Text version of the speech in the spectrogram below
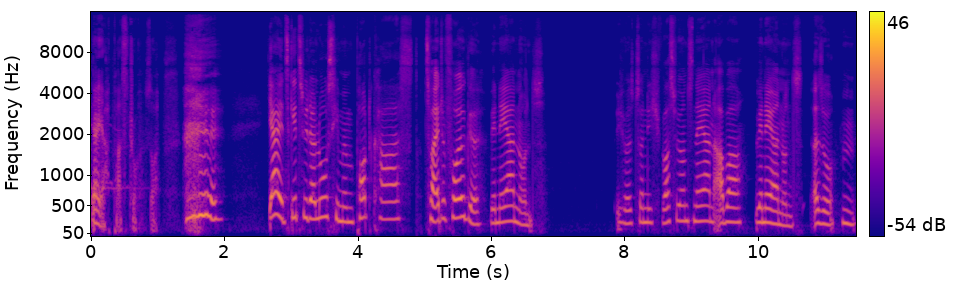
Ja, ja, passt schon. So. ja, jetzt geht's wieder los hier mit dem Podcast. Zweite Folge. Wir nähern uns. Ich weiß zwar nicht, was wir uns nähern, aber wir nähern uns. Also, hm,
